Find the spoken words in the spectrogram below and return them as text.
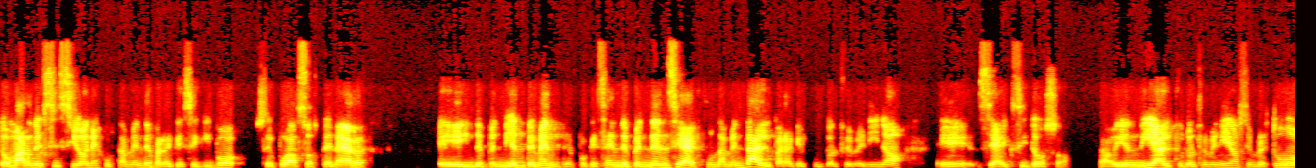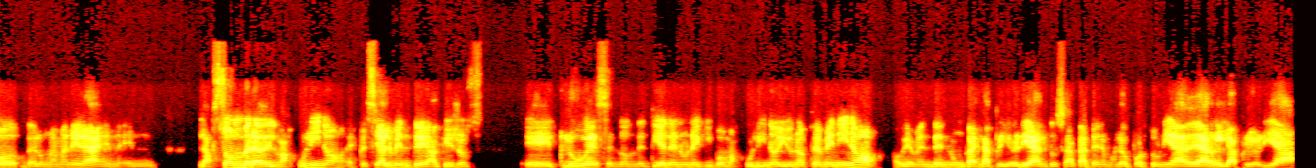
tomar decisiones justamente para que ese equipo se pueda sostener eh, independientemente, porque esa independencia es fundamental para que el fútbol femenino eh, sea exitoso. hoy en día el fútbol femenino siempre estuvo de alguna manera en la sombra del masculino, especialmente aquellos eh, clubes en donde tienen un equipo masculino y uno femenino, obviamente nunca es la prioridad. Entonces acá tenemos la oportunidad de darle la prioridad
